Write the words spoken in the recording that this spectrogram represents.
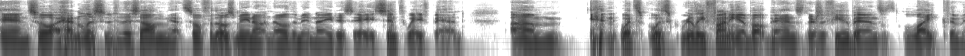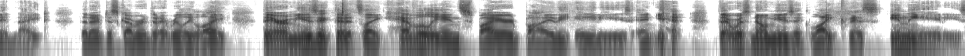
and so I hadn't listened to this album yet. So for those who may not know, The Midnight is a synthwave band. Um, and what's what's really funny about bands there's a few bands like the midnight that i've discovered that i really like. They are a music that it's like heavily inspired by the 80s and yet there was no music like this in the 80s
